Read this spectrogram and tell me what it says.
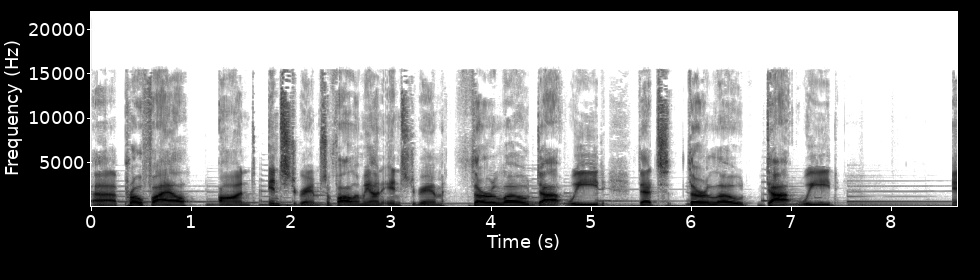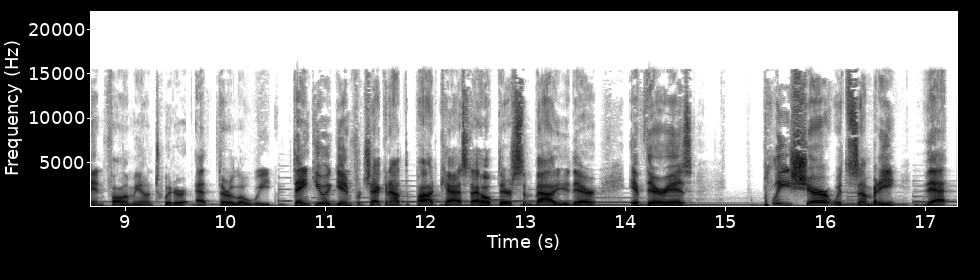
uh, profile on Instagram. So follow me on Instagram, thurlow.weed. That's thurlow.weed. And follow me on Twitter at thurlowweed. Thank you again for checking out the podcast. I hope there's some value there. If there is, please share it with somebody that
